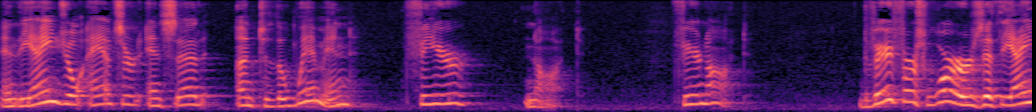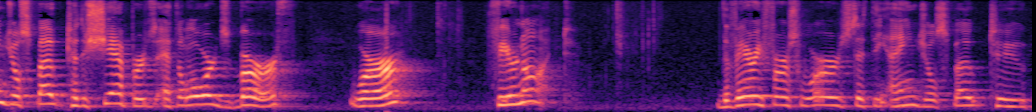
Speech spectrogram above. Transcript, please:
And the angel answered and said unto the women, Fear not. Fear not. The very first words that the angel spoke to the shepherds at the Lord's birth were, Fear not. The very first words that the angel spoke to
